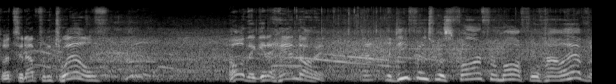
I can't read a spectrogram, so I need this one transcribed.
Puts it up from 12. Oh, they get a hand on it. Uh, the defense was far from awful. However,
